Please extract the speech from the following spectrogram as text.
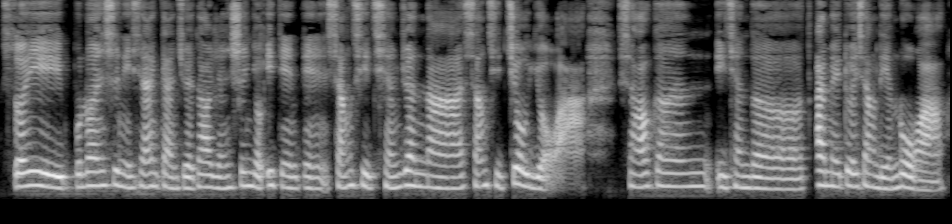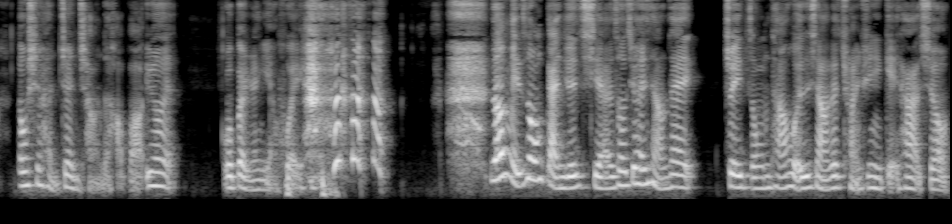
所以不论是你现在感觉到人生有一点点想起前任呐，想起旧友啊，想要跟以前的暧昧对象联络啊，都是很正常的，好不好？因为我本人也会，然后每次这种感觉起来的时候，就很想在。追踪他，或者是想要再传讯息给他的时候，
